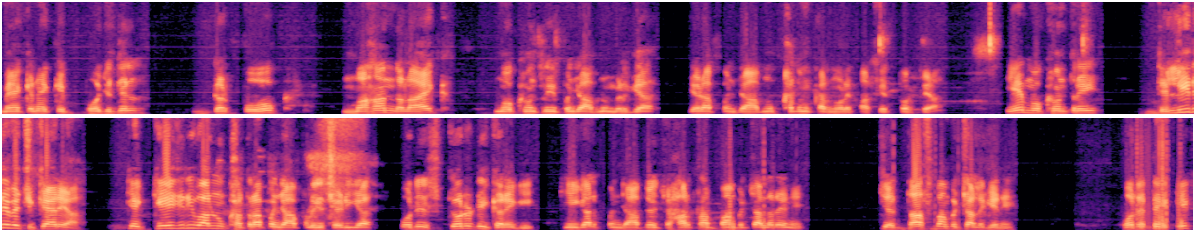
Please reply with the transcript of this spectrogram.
ਮੈਂ ਕਹਿੰਦਾ ਕਿ ਬੁਝਦਿਲ, ਡਰਪੋਕ ਮਹਾਨ ਨਲਾਇਕ ਮੁੱਖ ਮੰਤਰੀ ਪੰਜਾਬ ਨੂੰ ਮਿਲ ਗਿਆ, ਜਿਹੜਾ ਪੰਜਾਬ ਨੂੰ ਖਤਮ ਕਰਨ ਵਾਲੇ ਪਾਸੇ ਤੁਰ ਪਿਆ। ਇਹ ਮੁੱਖ ਮੰਤਰੀ ਦਿੱਲੀ ਦੇ ਵਿੱਚ ਕਹਿ ਰਿਹਾ ਕਿ ਕੇਜਰੀਵਾਲ ਨੂੰ ਖਤਰਾ ਪੰਜਾਬ ਪੁਲਿਸ ਜਿਹੜੀ ਆ, ਉਹਦੀ ਸਿਕਿਉਰਿਟੀ ਕਰੇਗੀ। ਕੀ ਗੱਲ? ਪੰਜਾਬ ਦੇ ਵਿੱਚ ਹਰ ਥਾਂ ਬੰਬ ਚੱਲ ਰਹੇ ਨੇ, ਜੇ 10 ਬੰਬ ਚੱਲ ਗਏ ਨੇ ਉਹਦੇ ਤੇ ਇੱਕ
